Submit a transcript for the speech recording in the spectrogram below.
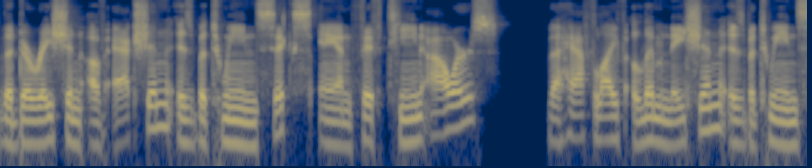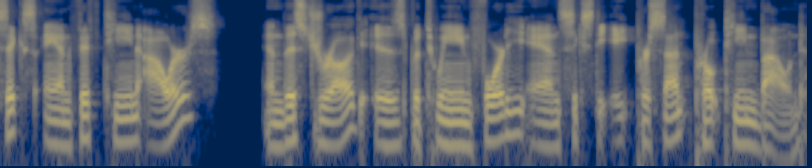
The duration of action is between 6 and 15 hours. The half life elimination is between 6 and 15 hours. And this drug is between 40 and 68% protein bound.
